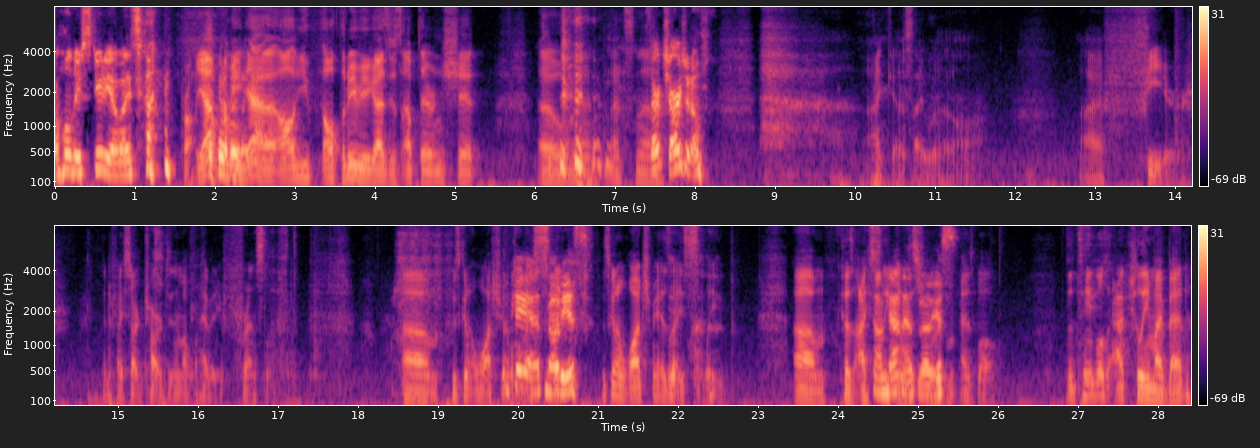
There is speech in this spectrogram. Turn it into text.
a whole new studio by the time. Yeah, I mean, yeah, all you, all three of you guys just up there and shit. Oh man, that's not. Start charging them. I guess I will. I fear that if I start charging them, I won't have any friends left. Um, who's gonna watch me? Okay, while I sleep? Asmodeus. Who's gonna watch me as I sleep? Um, because I Calm sleep down, in this Asmodeus. room as well. The table's actually my bed,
